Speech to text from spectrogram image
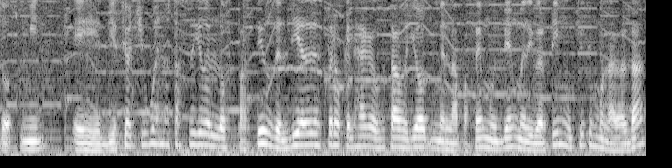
2018. Y bueno, esto ha sido los partidos del día de hoy. Espero que les haya gustado. Yo me la pasé muy bien, me divertí muchísimo, la verdad.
